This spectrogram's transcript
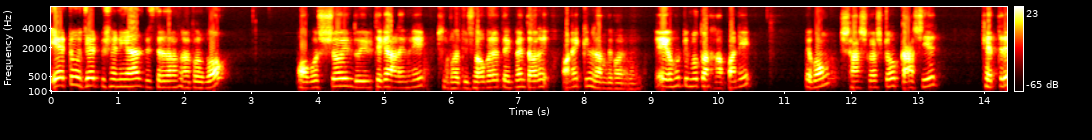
এ টু জেড বিষয় নিয়ে আজ বিস্তারিত আলোচনা করব। অবশ্যই দুই থেকে আড়াই মিনিট ধৈর্য সহকারে দেখবেন, তাহলে অনেক কিছু জানতে পারবেন। এই ওষুধটি মূলত হাঁপানি এবং শ্বাসকষ্ট, কাশির ক্ষেত্রে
